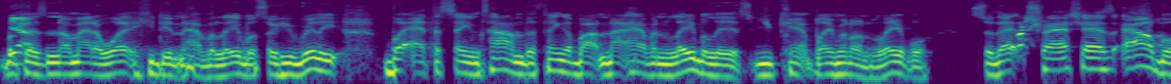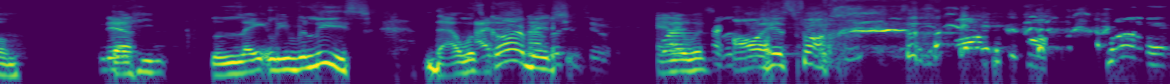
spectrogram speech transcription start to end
Because no matter what, he didn't have a label. So he really but at the same time, the thing about not having a label is you can't blame it on the label. So that trash ass album Yeah. that he lately released, that was I garbage. it. And it was all his fault. But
